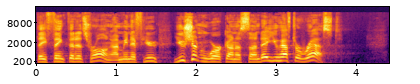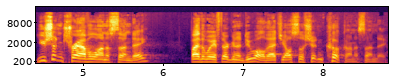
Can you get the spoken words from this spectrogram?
They think that it's wrong. I mean, if you, you shouldn't work on a Sunday, you have to rest. You shouldn't travel on a Sunday. By the way, if they're going to do all that, you also shouldn't cook on a Sunday.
